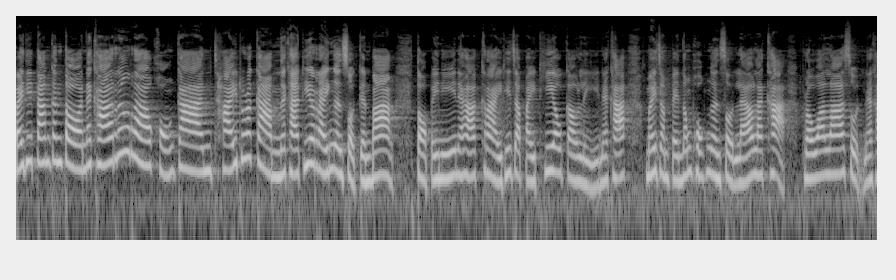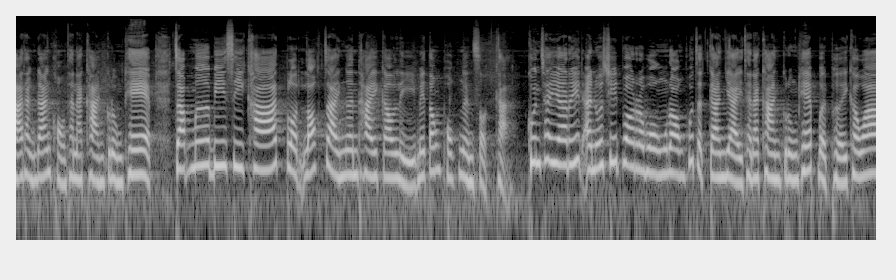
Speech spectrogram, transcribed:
ไปติดตามกันต่อนะคะ เรื่องราวของการใช้ธุรกรรมนะคะ ที่ไร้เงินสดกันบ้าง ต่อไปนี้นะคะ ใครที่จะไปเที่ยวเกาหลีนะคะ ไม่จำเป็นต้องพกเงินสดแล้วละค่ะ เพราะว่าล่าสุดนะคะ ทางด้านของธนาคารกรุงเทพ จับมือ BC Card ปลดล็อกจ่ายเงินไทยเกาหลีไม่ต้องพกเงินสดค่ะคุณชัยริศอนุชิตวรวงรองผู้จัดการใหญ่ธนาคารกรุงเทพเปิดเผยค่ะว่า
